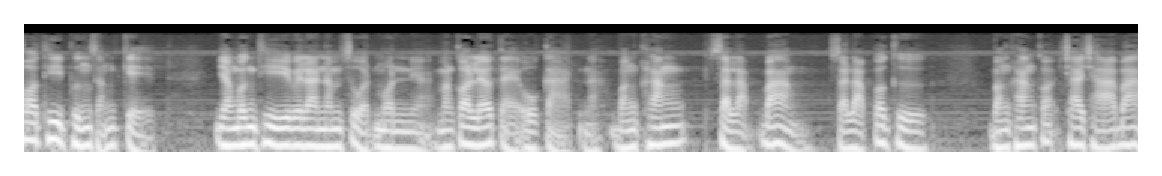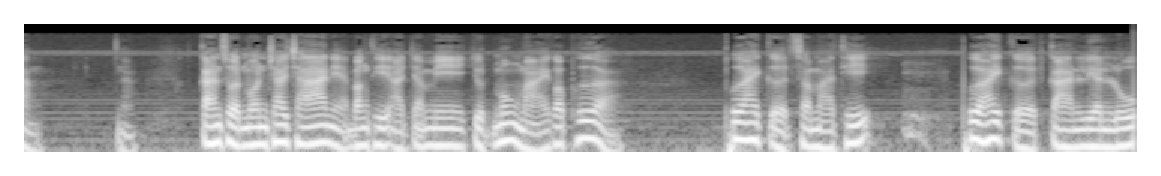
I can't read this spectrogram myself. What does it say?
ข้อที่พึงสังเกต อย่างบางทีเวลานำสวดมนต์เนี่ยมันก็แล้วแต่โอกาสนะบางครั้งสลับบ้าง สลับก็คือบางครั้งก็ช้าช้าบ้างนะการสวดมนต์ช้าๆเนี่ยบางทีอาจจะมีจุดมุ่งหมายก็เพื่อเพื่อให้เกิดสมาธิเพื่อให้เกิดการเรียนรู้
